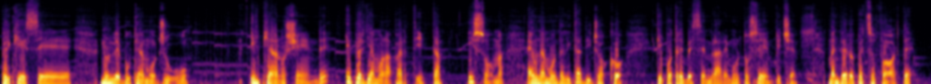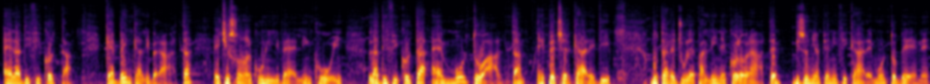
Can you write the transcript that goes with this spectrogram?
perché se non le buttiamo giù il piano scende e perdiamo la partita. Insomma, è una modalità di gioco che potrebbe sembrare molto semplice, ma il vero pezzo forte è la difficoltà, che è ben calibrata e ci sono alcuni livelli in cui la difficoltà è molto alta e per cercare di buttare giù le palline colorate bisogna pianificare molto bene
